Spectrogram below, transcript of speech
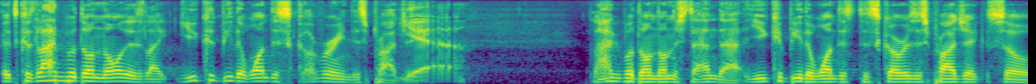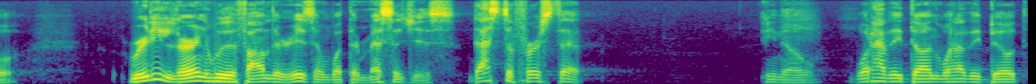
it's because a lot of people don't know this. Like you could be the one discovering this project. Yeah. A lot of people don't understand that. You could be the one that discovers this project. So really learn who the founder is and what their message is. That's the first step. You know, what have they done? What have they built?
